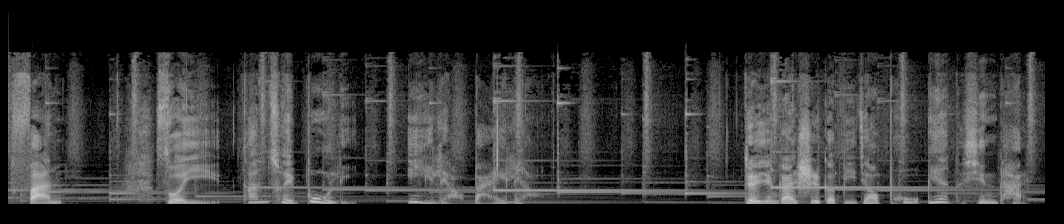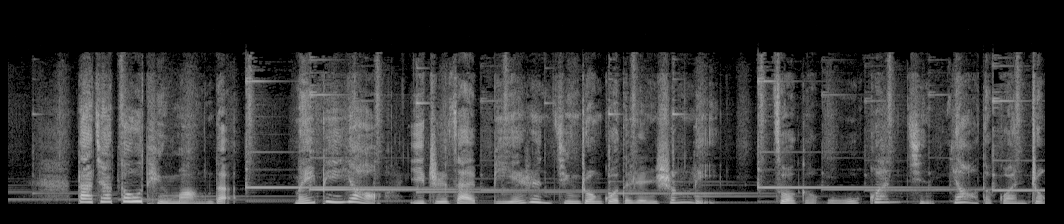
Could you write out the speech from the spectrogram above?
烦，所以干脆不理，一了百了。这应该是个比较普遍的心态，大家都挺忙的，没必要一直在别人精装过的人生里做个无关紧要的观众。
